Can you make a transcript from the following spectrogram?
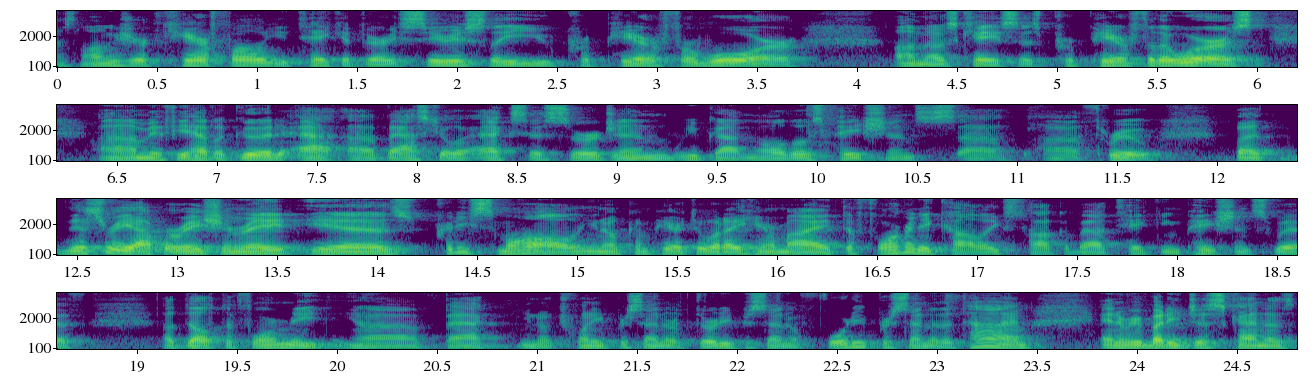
as long as you're careful, you take it very seriously, you prepare for war on those cases, prepare for the worst, um, if you have a good a, vascular access surgeon, we've gotten all those patients uh, uh, through. But this reoperation rate is pretty small, you know, compared to what I hear my deformity colleagues talk about taking patients with adult deformity uh, back, you know, 20% or 30% or 40% of the time, and everybody just kind of,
